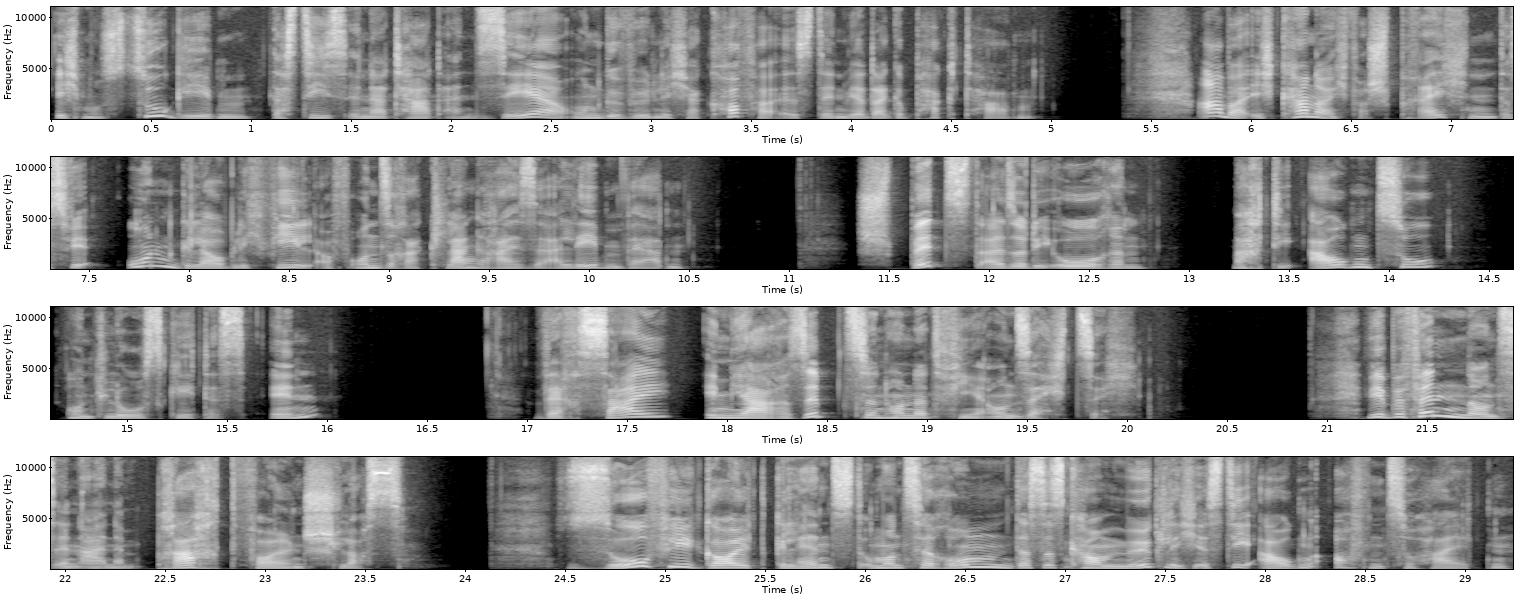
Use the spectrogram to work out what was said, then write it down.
Ich muss zugeben, dass dies in der Tat ein sehr ungewöhnlicher Koffer ist, den wir da gepackt haben. Aber ich kann euch versprechen, dass wir unglaublich viel auf unserer Klangreise erleben werden. Spitzt also die Ohren, macht die Augen zu und los geht es in Versailles im Jahre 1764. Wir befinden uns in einem prachtvollen Schloss. So viel Gold glänzt um uns herum, dass es kaum möglich ist, die Augen offen zu halten.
